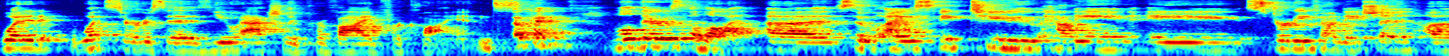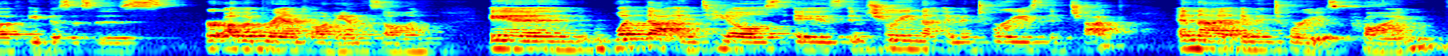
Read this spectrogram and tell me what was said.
what it, what services you actually provide for clients. Okay. Well, there's a lot. Uh, so, I speak to having a sturdy foundation of a business's or of a brand on Amazon and what that entails is ensuring that inventory is in check and that inventory is prime.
